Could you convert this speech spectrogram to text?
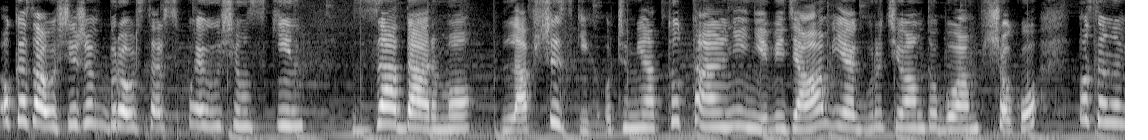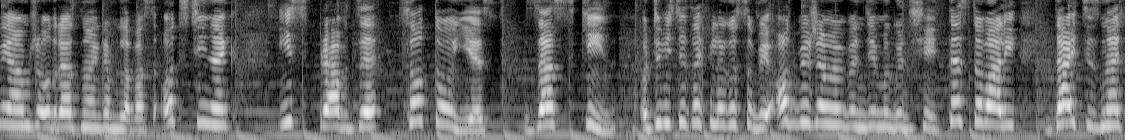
okazało się, że w Brawl Stars pojawił się skin za darmo dla wszystkich, o czym ja totalnie nie wiedziałam i jak wróciłam, to byłam w szoku. Postanowiłam, że od razu nagram dla Was odcinek i sprawdzę, co to jest za skin. Oczywiście za chwilę go sobie odbierzemy, będziemy go dzisiaj testowali. Dajcie znać,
